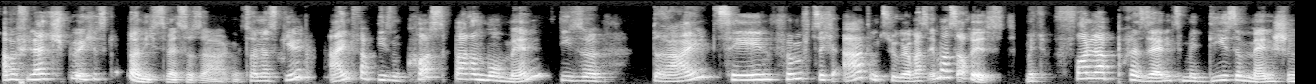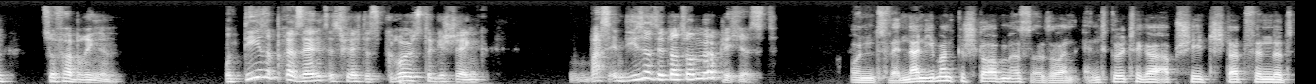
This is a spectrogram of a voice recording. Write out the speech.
aber vielleicht spüre ich, es gibt noch nichts mehr zu sagen, sondern es gilt einfach diesen kostbaren Moment, diese drei, zehn, 50 Atemzüge oder was immer es auch ist, mit voller Präsenz mit diesem Menschen zu verbringen. Und diese Präsenz ist vielleicht das größte Geschenk, was in dieser Situation möglich ist. Und wenn dann jemand gestorben ist, also ein endgültiger Abschied stattfindet,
